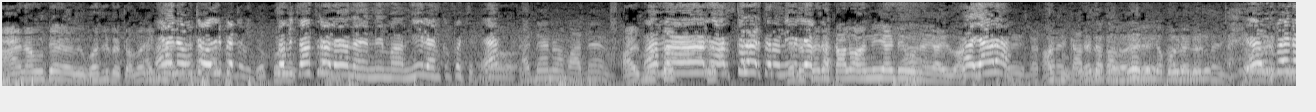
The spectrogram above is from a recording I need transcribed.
ఆయన ఉంటే వదిలిపెట్టాం. ఆయన ఉంటే తొమ్మిది సంవత్సరాలు నీళ్ళు అరసకలాడతాను నీళ్ళు పెద్ద కాలం అన్ని అండి ఉన్నాయి. ఏ, నిన్న పోయినా నేను? ఎవరి పైన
